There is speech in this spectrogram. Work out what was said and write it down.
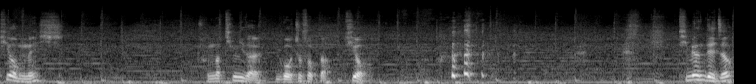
피 없네 씨. 존나 튑니다. 이거 어쩔 수 없다. 튀어 튀면 되죠?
